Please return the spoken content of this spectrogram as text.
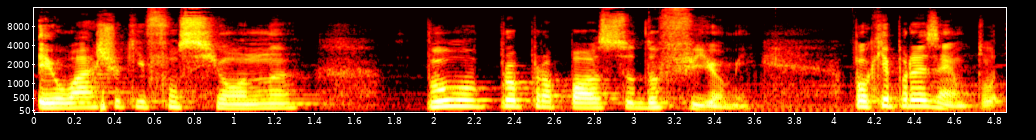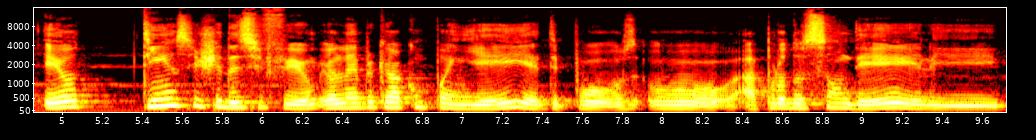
eu acho que funciona pro, pro propósito do filme. Porque, por exemplo, eu tinha assistido esse filme, eu lembro que eu acompanhei, tipo, o, a produção dele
